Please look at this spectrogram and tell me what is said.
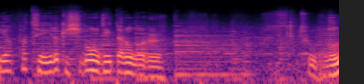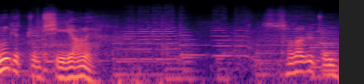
이 아파트에 이렇게 시공이 돼 있다는 거를 좀 모르는 게 좀 신기하네. 사다리를 좀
